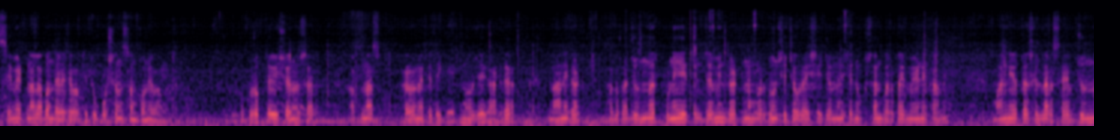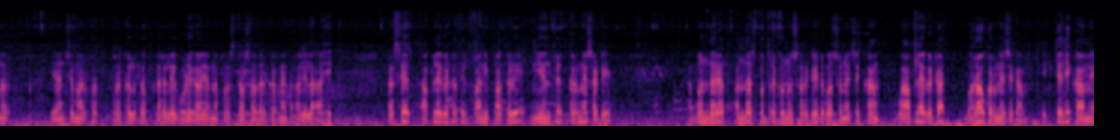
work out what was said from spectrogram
सिमेंट नाला बंधाऱ्याच्या बाबतीत उपोषण संपवण्याबाबत. उपरोक्त विषयानुसार आपणास कळवण्यात येते की मौजे घाटघर नाणेघाट तालुका जुन्नर पुणे येथील जमीन गट नंबर दोनशे चौऱ्याऐंशी जमिनीचे नुकसान भरपाई मिळणे कामे. माननीय तहसीलदार साहेब जुन्नर यांच्यामार्फत प्रकल्प कार्यालय घोडेगाव यांना प्रस्ताव सादर करण्यात आलेला आहे. तसेच आपल्या गटातील पाणी पातळी नियंत्रित करण्यासाठी बंधाऱ्यात अंदाजपत्रकानुसार गेट बसवण्याचे काम व आपल्या गटात भराव करण्याचे काम इत्यादी कामे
